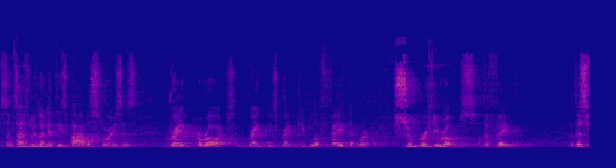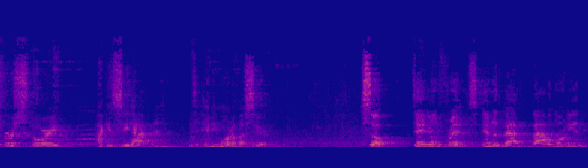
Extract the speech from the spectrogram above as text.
Sometimes we look at these Bible stories as great heroics and great these great people of faith that were superheroes of the faith. But this first story I can see happening to any one of us here. So, Daniel and friends enter the Babylonian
